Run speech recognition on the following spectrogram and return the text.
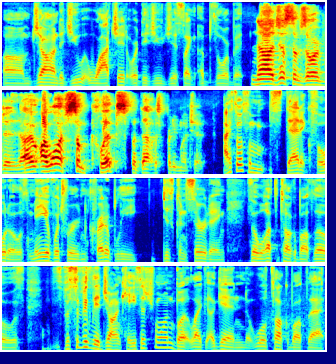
Um John, did you watch it or did you just like absorb it? No, I just absorbed it. I, I watched some clips, but that was pretty much it. I saw some static photos, many of which were incredibly disconcerting. So we'll have to talk about those, specifically a John Kasich one. But like again, we'll talk about that.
